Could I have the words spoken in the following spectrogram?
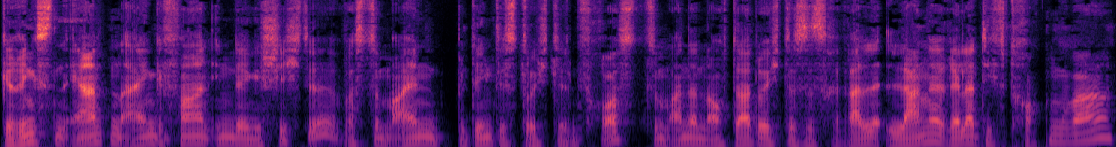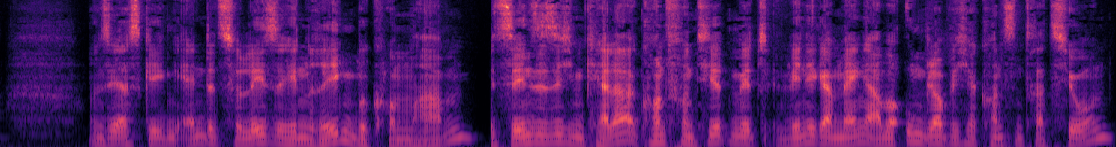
geringsten Ernten eingefahren in der Geschichte, was zum einen bedingt ist durch den Frost, zum anderen auch dadurch, dass es lange relativ trocken war und sie erst gegen Ende zur Lese hin Regen bekommen haben. Jetzt sehen sie sich im Keller, konfrontiert mit weniger Menge, aber unglaublicher Konzentration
